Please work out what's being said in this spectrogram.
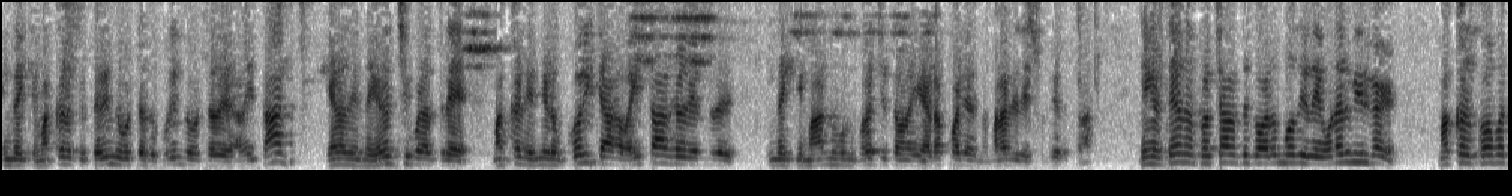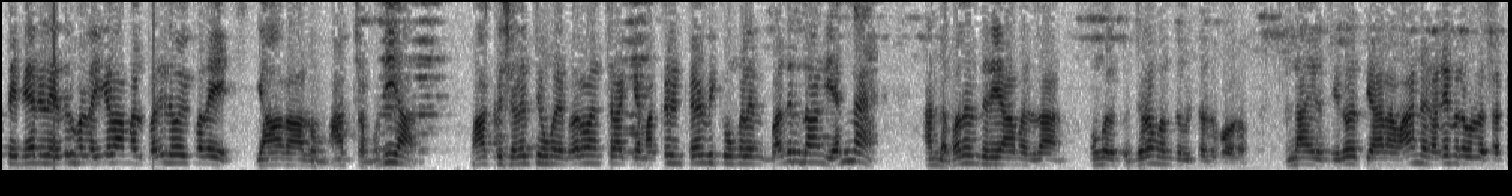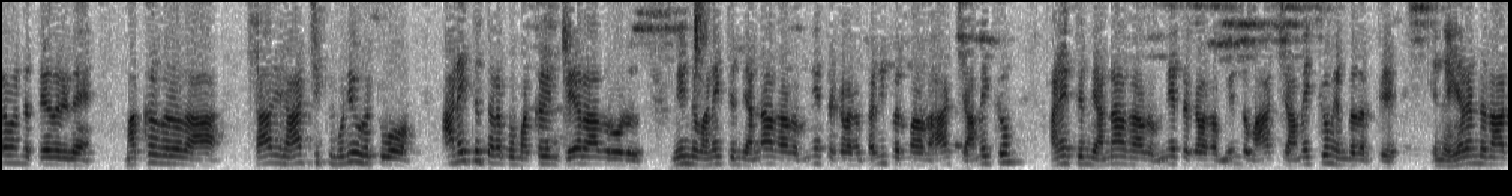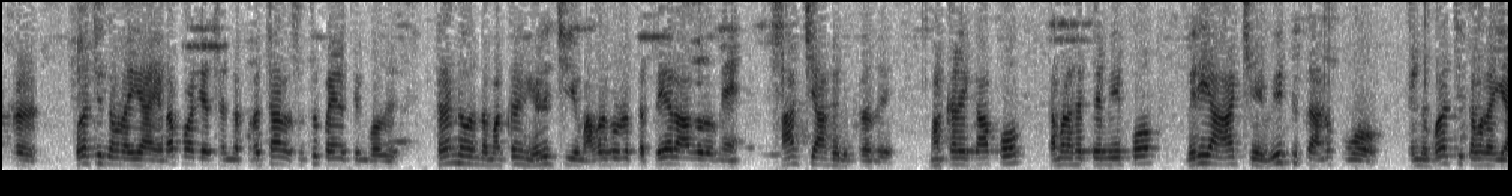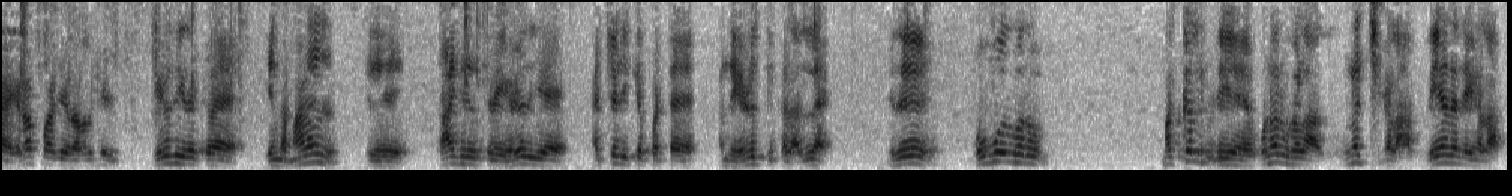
இன்றைக்கு மக்களுக்கு தெரிந்து விட்டது புரிந்து விட்டது அதைத்தான் எனது இந்த எழுச்சி படத்திலே மக்கள் என்னிடம் கோரிக்கையாக வைத்தார்கள் என்று இன்றைக்கு மாண்புமிகு புரட்சி தலைவர் எடப்பாடி அந்த மனநிலை சொல்லியிருக்கிறார். நீங்கள் தேர்தல் பிரச்சாரத்துக்கு வரும்போது இதை உணர்வீர்கள். மக்கள் கோபத்தை நேரில் எதிர்கொள்ள இயலாமல் பரிதவிப்பதை யாராலும் மாற்ற முடியாது. வாக்கு செலுத்தி உங்களை முதலமைச்சராக்கிய மக்களின் கேள்விக்கு உங்களின் பதில் தான் என்ன? அந்த பதில் தெரியாமல் தான் உங்களுக்கு ஜுரம் வந்து விட்டது போலும். ரெண்டாயிரத்தி இருபத்தி ஆறாம் ஆண்டு நடைபெற உள்ள சட்டமன்ற தேர்தலிலே மக்கள் விரோத ஸ்டாலின் ஆட்சிக்கு முடிவு கட்டுவோம். அனைத்து தரப்பு மக்களின் பேராதரோடு மீண்டும் அனைத்து இந்திய அண்ணா திராவிட முன்னேற்ற கழகம் தனிப்பெரும்பாலான ஆட்சி அமைக்கும். அனைத்து இந்திய அண்ணா திராவிட முன்னேற்ற கழகம் மீண்டும் ஆட்சி அமைக்கும் என்பதற்கு இந்த இரண்டு நாட்கள் புரட்சி தமிழையா எடப்பாடியார் சென்ற பிரச்சார சுற்றுப்பயணத்தின் போது திரண்டு வந்த மக்களின் எழுச்சியும் அவர்களுடைய பேராதரவுமே சாட்சியாக இருக்கிறது. மக்களை காப்போம் தமிழகத்தை மீட்போம் பெரிய ஆட்சியை வீட்டுக்கு அனுப்புவோம் என்று புரட்சி தமிழ் ஐயா எடப்பாடியார் அவர்கள் எழுதியிருக்கிற இந்த மணல் இது காகிதத்தில் எழுதிய அச்சடிக்கப்பட்ட அந்த எழுத்துக்கள் அல்ல. இது ஒவ்வொருவரும் மக்களுடைய உணர்வுகளால் உணர்ச்சிகளால் வேதனைகளால்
